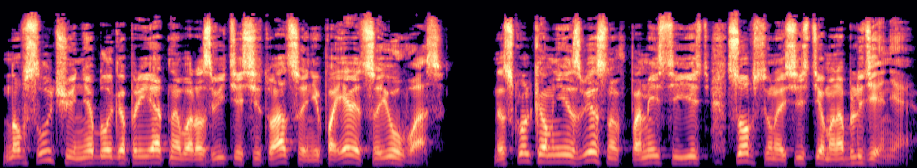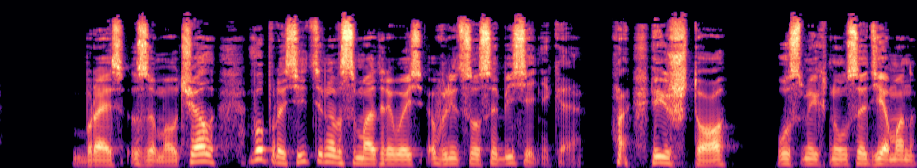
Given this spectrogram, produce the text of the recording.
«Но в случае неблагоприятного развития ситуации не появится и у вас. Насколько мне известно, в поместье есть собственная система наблюдения». Брайс замолчал, вопросительно всматриваясь в лицо собеседника. «И что?» — усмехнулся демон.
